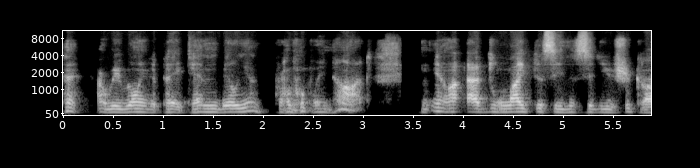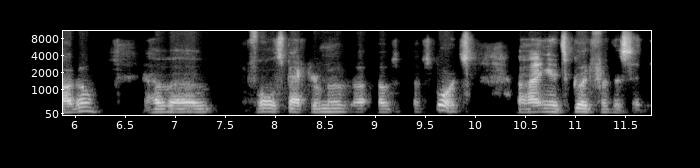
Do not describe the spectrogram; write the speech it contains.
Are we willing to pay 10 billion? Probably not. You know, I'd like to see the city of Chicago have a full spectrum of, of, of sports. Uh, it's good for the city.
